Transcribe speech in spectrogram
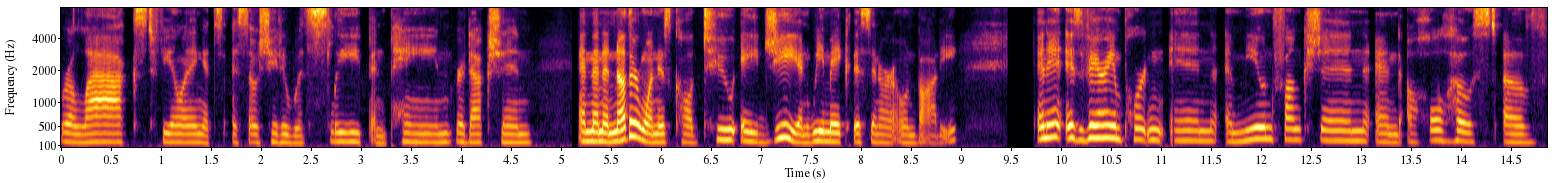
relaxed feeling. It's associated with sleep and pain reduction. And then another one is called 2AG, and we make this in our own body. And it is very important in immune function and a whole host of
